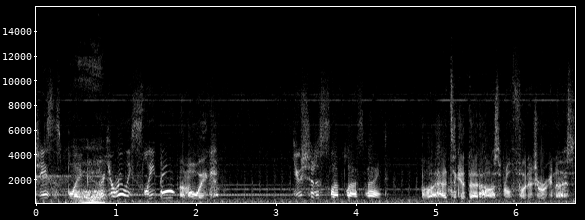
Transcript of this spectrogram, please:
Jesus, Blake, are you really sleeping? I'm awake. You should have slept last night. Oh, I had to get that hospital footage organized.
